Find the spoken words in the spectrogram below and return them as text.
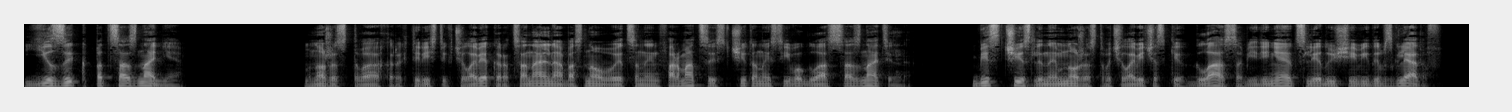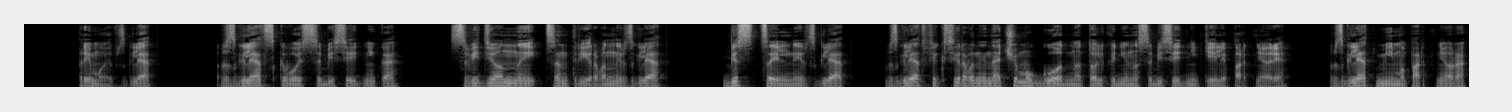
Язык подсознания Множество характеристик человека рационально обосновывается на информации, считанной с его глаз сознательно. Бесчисленное множество человеческих глаз объединяют следующие виды взглядов: прямой взгляд, взгляд сквозь собеседника, сведенный центрированный взгляд, бесцельный взгляд, взгляд фиксированный на чем угодно, только не на собеседнике или партнере, взгляд мимо партнера,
